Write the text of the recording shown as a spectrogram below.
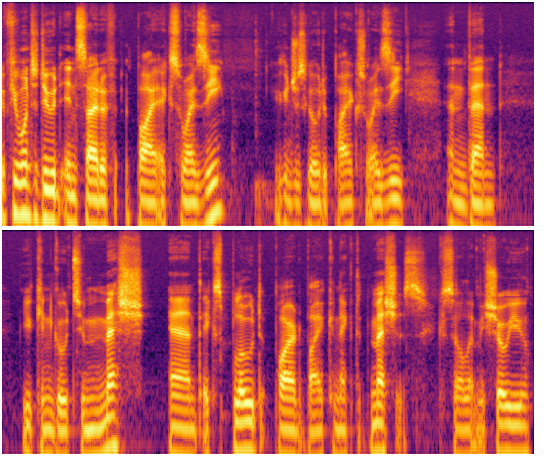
If you want to do it inside of PiXYZ, you can just go to PiXYZ and then you can go to mesh and explode part by connected meshes. So let me show you.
